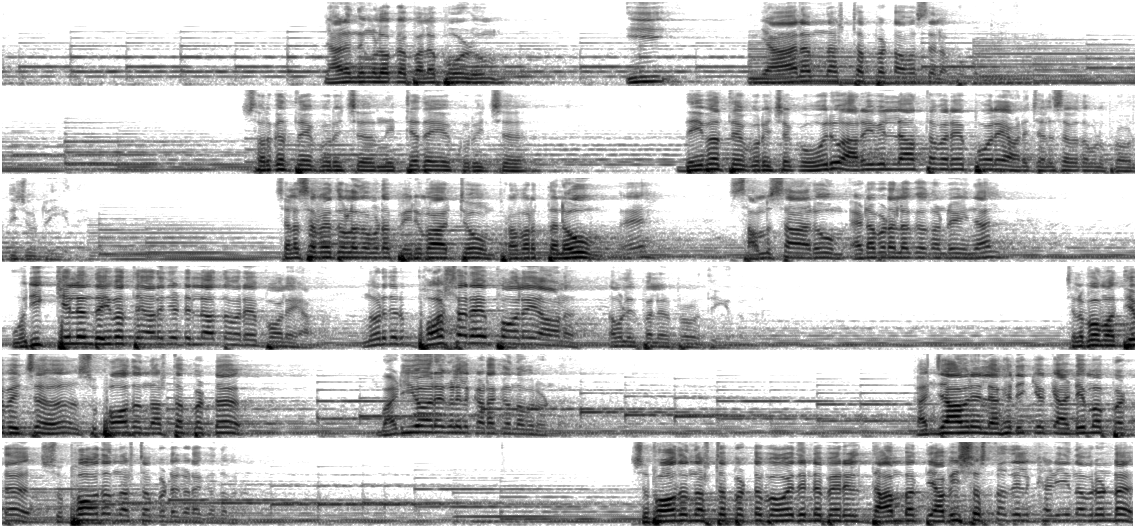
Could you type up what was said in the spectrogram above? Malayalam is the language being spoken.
ഞാനും നിങ്ങളൊക്കെ പലപ്പോഴും ഈ ജ്ഞാനം നഷ്ടപ്പെട്ട അവസ്ഥയിലാണ് പോയിക്കൊണ്ടിരിക്കുന്നത്. സ്വർഗത്തെക്കുറിച്ച് നിത്യതയെക്കുറിച്ച് ദൈവത്തെക്കുറിച്ചൊക്കെ ഒരു അറിവില്ലാത്തവരെ പോലെയാണ് ചില സമയത്ത് നമ്മൾ പ്രവർത്തിച്ചുകൊണ്ടിരിക്കുന്നത്. ചില സമയത്തുള്ള നമ്മുടെ പെരുമാറ്റവും പ്രവർത്തനവും സംസാരവും ഇടപെടലൊക്കെ കണ്ടു കഴിഞ്ഞാൽ ഒരിക്കലും ദൈവത്തെ അറിഞ്ഞിട്ടില്ലാത്തവരെ പോലെയാണ്. എന്ന് പറഞ്ഞൊരു ഭോഷനെ പോലെയാണ് നമ്മളിൽ പലരും പ്രവർത്തിക്കുന്നത്. ചിലപ്പോൾ മദ്യപിച്ച് സുബോധം നഷ്ടപ്പെട്ട് വഴിയോരങ്ങളിൽ കിടക്കുന്നവരുണ്ട്. കഞ്ചാവിന് ലഹരിക്കൊക്കെ അടിമപ്പെട്ട് സുബോധം നഷ്ടപ്പെട്ട് കിടക്കുന്നവരുണ്ട് സുബോധം നഷ്ടപ്പെട്ടു പോയതിന്റെ പേരിൽ ദാമ്പത്യ അവിശ്വസ്തതയിൽ കഴിയുന്നവരുണ്ട്.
